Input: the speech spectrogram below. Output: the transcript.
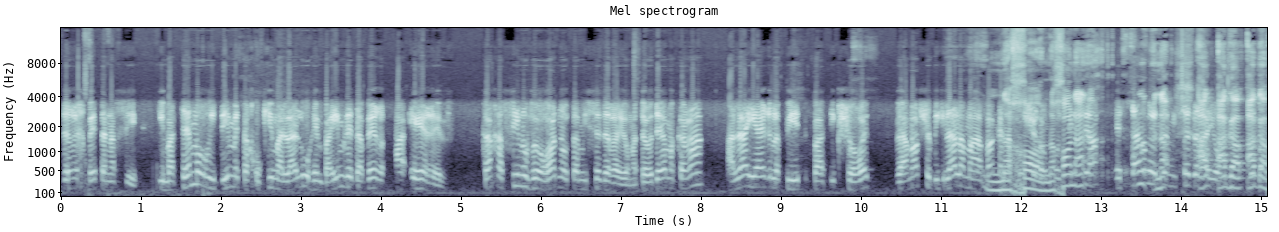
דרך בית הנשיא, אם אתם מורידים את החוקים הללו, הם באים לדבר הערב. כך עשינו והורדנו אותם מסדר היום. אתה יודע מה קרה? עלה יאיר לפיד בתקשורת ואמר שבגלל המאבק נכון, נכון. האופוזיציה, הסרנו את זה מסדר היום. אגב, אגב,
